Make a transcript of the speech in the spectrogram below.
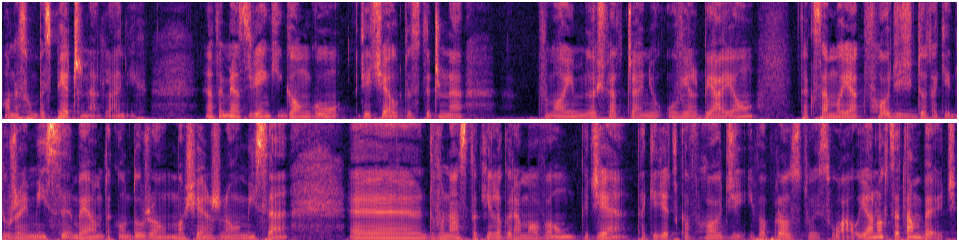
One są bezpieczne dla nich. Natomiast dźwięki gongu dzieci autystyczne w moim doświadczeniu uwielbiają. Tak samo jak wchodzić do takiej dużej misy, bo ja mam taką dużą, mosiężną misę, 12-kilogramową, gdzie takie dziecko wchodzi i po prostu jest wow. I ono chce tam być.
